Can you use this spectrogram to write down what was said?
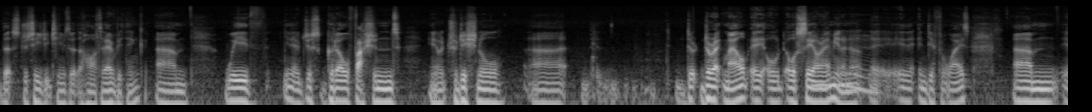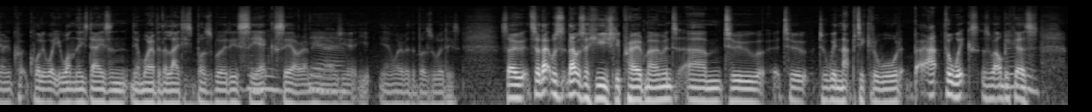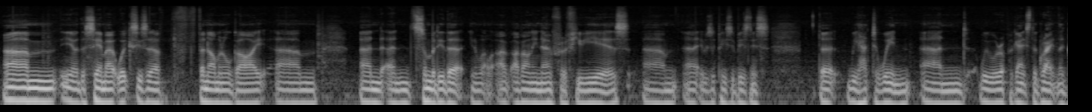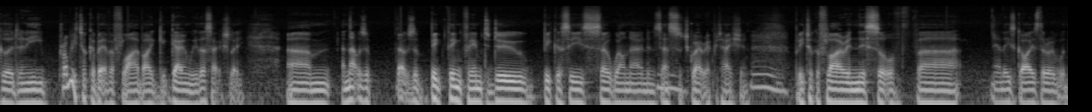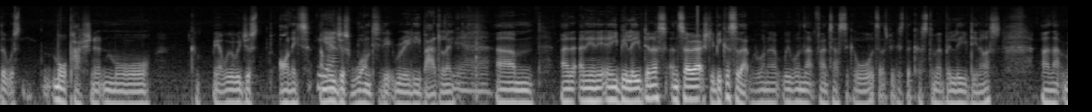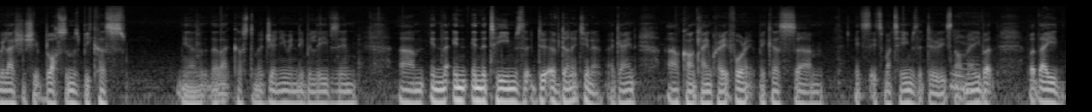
that strategic teams are at the heart of everything, um, with you know just good old fashioned you know traditional. Uh, d- direct mail eh, or, or CRM, you know, Mm. in, in different ways. Um, you know, call it what you want these days, and you know, whatever the latest buzzword is, CX, Mm. CRM, who Yeah. knows, you, you, know, whatever the buzzword is. So, so that was that was a hugely proud moment um, to to to win that particular award but at, for Wickes as well because um, you know the CMO at Wickes is a phenomenal guy. Um, and and somebody that you know I've, I've only known for a few years. Um, uh, it was a piece of business that we had to win, and we were up against the great and the good, and he probably took a bit of a flyer by g- going with us actually, um, and that was a that was a big thing for him to do because he's so well known and has Mm. such great reputation. Mm. But he took a flyer in this sort of uh, you know these guys that are, that was more passionate and more you know we were just on it and Yeah. we just wanted it really badly Yeah. um, and, and, he, and he believed in us. And so, actually, because of that, we won a, we won that fantastic award. That's because the customer believed in us, and that relationship blossoms because you know that, that customer genuinely believes in um, in the in, in the teams that do, have done it. You know, again, I can't claim credit for it because um, it's it's my teams that do it. It's not me, but but they.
